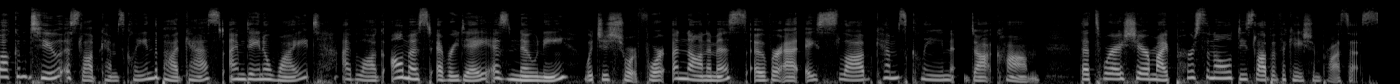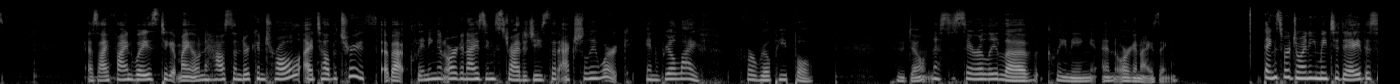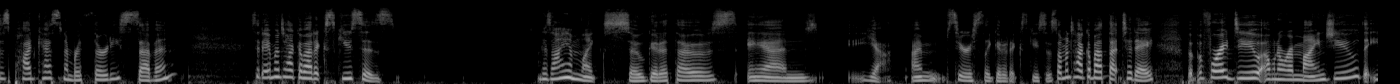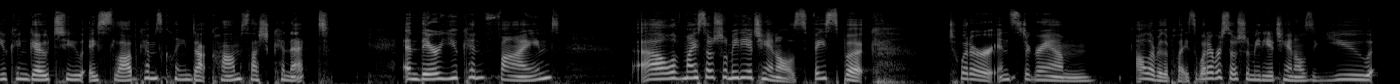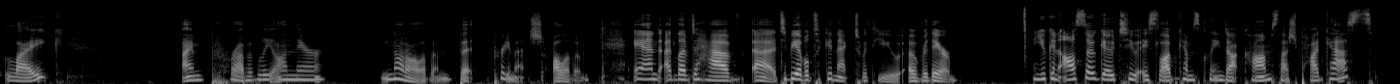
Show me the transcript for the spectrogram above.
Welcome to A Slob Comes Clean, the podcast. I'm Dana White. I blog almost every day as Nony, which is short for anonymous, over at a. That's where I share my personal deslobification process. As I find ways to get my own house under control, I tell the truth about cleaning and organizing strategies that actually work in real life for real people who don't necessarily love cleaning and organizing. Thanks for joining me today. This is podcast number 37. Today I'm going to talk about excuses because I am like so good at those. And yeah, I'm seriously good at excuses. So I'm going to talk about that today. But before I do, I want to remind you that you can go to a slobcomesclean.com slash connect. And there you can find all of my social media channels, Facebook, Twitter, Instagram, all over the place. Whatever social media channels you like, I'm probably on there. Not all of them, but pretty much all of them. And I'd love to have uh, to be able to connect with you over there. You can also go to a slobcomesclean.com slash podcasts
